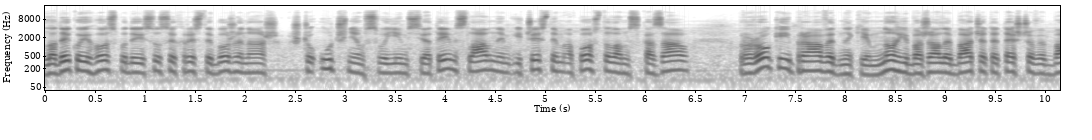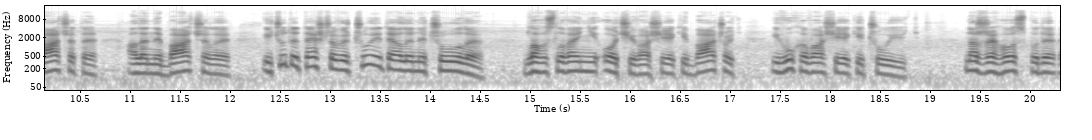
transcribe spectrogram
Владико і Господи Ісусе Христе Боже наш, що учням своїм святим, славним і чистим апостолам сказав, пророки і праведники, многі бажали бачити те, що ви бачите, але не бачили, і чути те, що ви чуєте, але не чули. Благословенні очі ваші, які бачать, і вуха ваші, які чують. Наш же, Господи,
